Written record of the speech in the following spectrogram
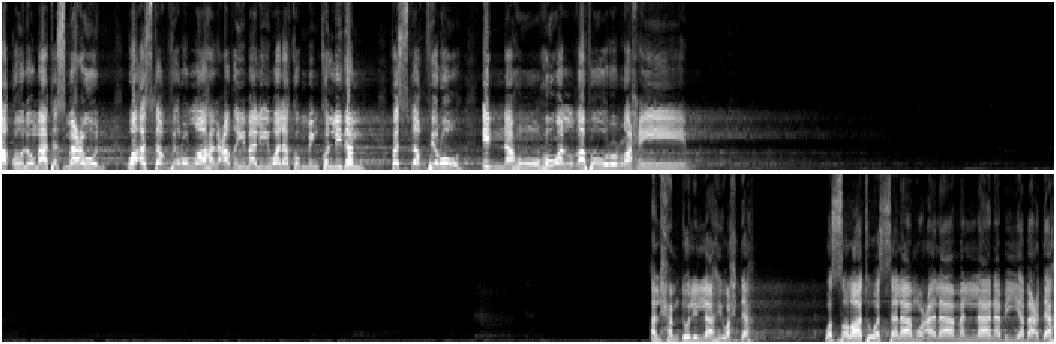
أقول ما تسمعون وأستغفر الله العظيم لي ولكم من كل ذنب فاستغفروه إنه هو الغفور الرحيم الحمد لله وحده والصلاة والسلام على من لا نبي بعده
